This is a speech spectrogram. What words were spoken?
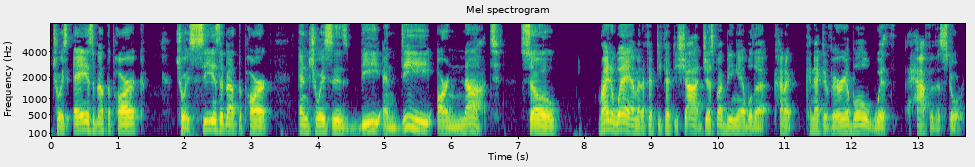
choice A is about the park, choice C is about the park, and choices B and D are not. So right away I'm at a 50-50 shot just by being able to kind of connect a variable with half of the story.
